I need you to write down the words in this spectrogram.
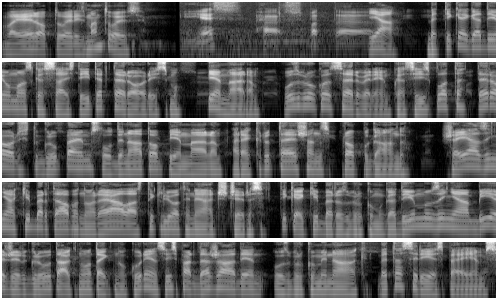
Vai Eiropa to ir izmantojusi? Yes, has, but, uh... Jā, bet tikai gadījumos, kas saistīti ar terorismu. Piemēram, uzbrukot serveriem, kas izplata teroristu grupējumu sludināto, piemēram, rekrutēšanas propagandu. Šajā ziņā kibertelpa no reālās tik ļoti neatšķiras. Tikai kiberuzbrukumu gadījumu ziņā bieži ir grūtāk noteikt, no kurienes vispār dažādie uzbrukumi nāk, bet tas ir iespējams.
